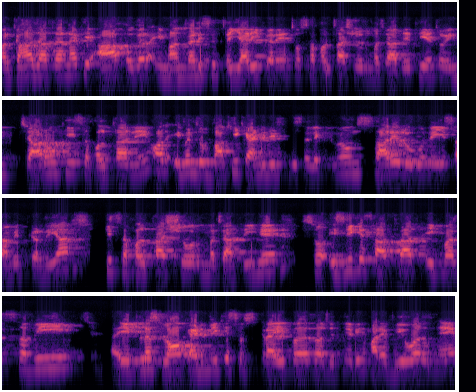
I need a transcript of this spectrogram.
कहा जाता है ना कि आप अगर ईमानदारी से तैयारी करें तो सफलता शोर मचा देती है तो इन चारों की सफलता ने और इवन जो बाकी कैंडिडेट्स भी सिलेक्ट हुए उन सारे लोगों ने ये साबित कर दिया कि सफलता शोर मचाती है। सो so, इसी के साथ साथ एक बार सभी ए प्लस लॉ अकेडमी के सब्सक्राइबर्स और जितने भी हमारे व्यूअर्स हैं,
